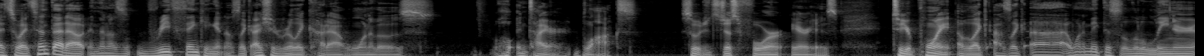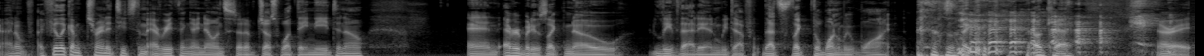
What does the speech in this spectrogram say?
And so I sent that out and then I was rethinking it and I was like, I should really cut out one of those entire blocks. So it's just four areas. To your point of like, I was like, uh, I want to make this a little leaner. I don't, I feel like I'm trying to teach them everything I know instead of just what they need to know and everybody was like, "No, leave that in. We definitely that's like the one we want." I was like, "Okay, all right."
